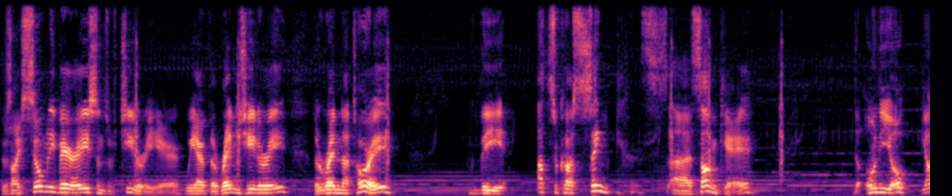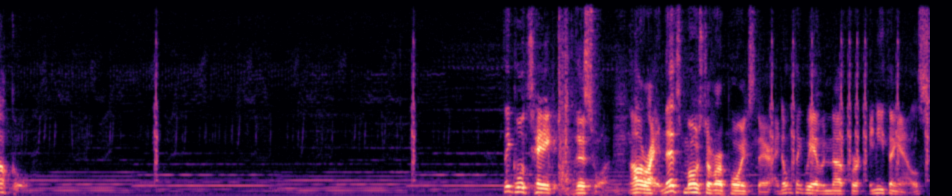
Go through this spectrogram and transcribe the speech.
There's like so many variations of cheatery here. We have the Ren cheatery, the Ren Natori, the Atsuka Sen uh, Sanke, the Oniyako. Think we'll take this one. Alright, and that's most of our points there. I don't think we have enough for anything else.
